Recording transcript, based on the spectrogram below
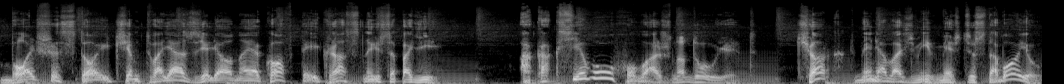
больше стоит, чем твоя зеленая кофта и красные сапоги. А как севуху важно дует. Черт меня возьми вместе с тобою,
